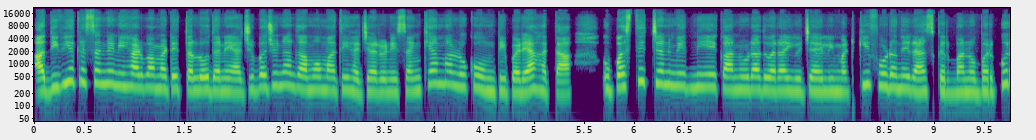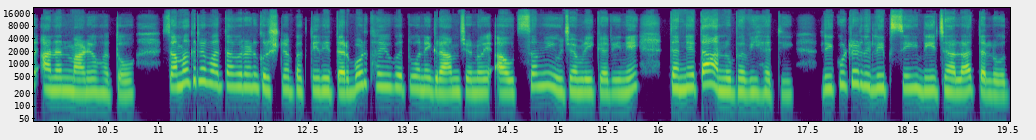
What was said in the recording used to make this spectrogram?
આ દિવ્ય પ્રસંગને નિહાળવા માટે તલોદ અને આજુબાજુના ગામોમાંથી હજારોની સંખ્યામાં લોકો ઉમટી પડ્યા હતા. ઉપસ્થિત જનમેદનીએ કાનોડા દ્વારા યોજાયેલી મટકી ફોડ અને રાસ ગરબાનો ભરપૂર આનંદ માણ્યો હતો. સમગ્ર વાતાવરણ કૃષ્ણ ભક્તિથી તરબોળ થયું હતું અને ગ્રામજનોએ આ ઉત્સવની ઉજવણી કરીને ધન્યતા અનુભવી હતી. Reporter Dilipsinh, D. ઝાલા, તલોદ.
